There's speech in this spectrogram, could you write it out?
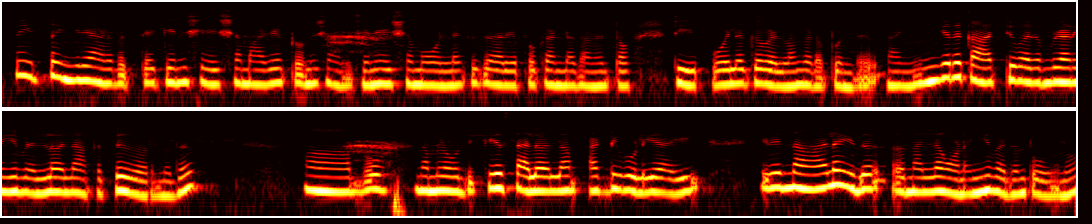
അപ്പോൾ ഇപ്പോൾ ഇങ്ങനെയാണ് വൃത്തിയാക്കിയതിന് ശേഷം മഴയൊക്കെ ഒന്ന് ശമിച്ചതിന് ശേഷം മുകളിലേക്ക് കയറിയപ്പോൾ കണ്ടതാണ് കേട്ടോ ടീപ്പോയിലൊക്കെ വെള്ളം കിടപ്പുണ്ട്. ഭയങ്കര കാറ്റ് വരുമ്പോഴാണെങ്കിൽ വെള്ളമെല്ലാം അകത്ത് കയറുന്നത് അപ്പോൾ നമ്മൾ ഒതുക്കിയ സ്ഥലമെല്ലാം അടിപൊളിയായി. ഇത് നാളെ ഇത് നല്ല ഉണങ്ങി വരും തോന്നുന്നു.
